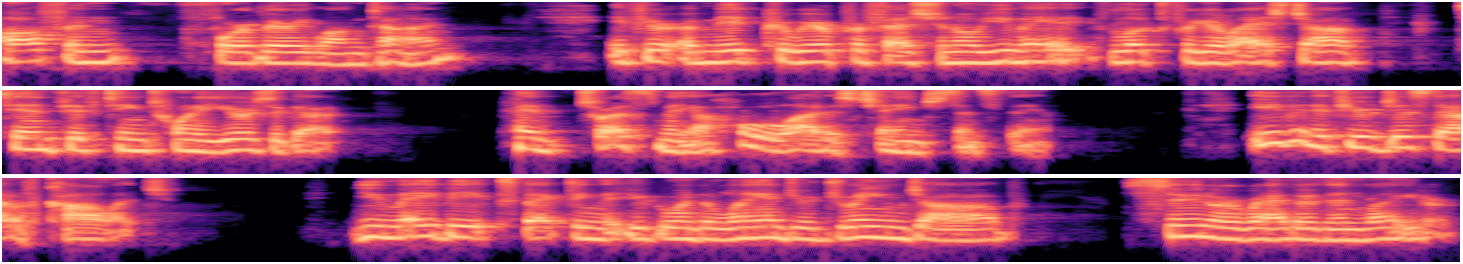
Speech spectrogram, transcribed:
often for a very long time. If you're a mid career professional, you may have looked for your last job 10, 15, 20 years ago. And trust me, a whole lot has changed since then. Even if you're just out of college, you may be expecting that you're going to land your dream job sooner rather than later.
